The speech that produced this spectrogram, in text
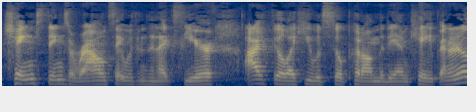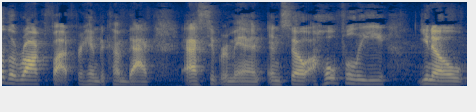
change things around, say within the next year, I feel like he would still put on the damn cape. And I know The Rock fought for him to come back as Superman, and so hopefully, you know,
